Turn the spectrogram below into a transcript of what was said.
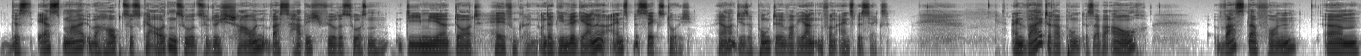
das erstmal überhaupt zu scouten, zu, zu durchschauen, was habe ich für Ressourcen, die mir dort helfen können. Und da gehen wir gerne eins bis sechs durch. Ja, diese Punkte, Varianten von eins bis sechs. Ein weiterer Punkt ist aber auch, was davon, ähm,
